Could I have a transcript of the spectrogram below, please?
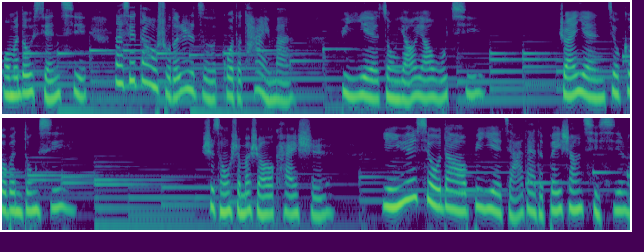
我们都嫌弃那些倒数的日子过得太慢，毕业总遥遥无期，转眼就各奔东西。是从什么时候开始，隐约嗅到毕业夹带的悲伤气息了？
